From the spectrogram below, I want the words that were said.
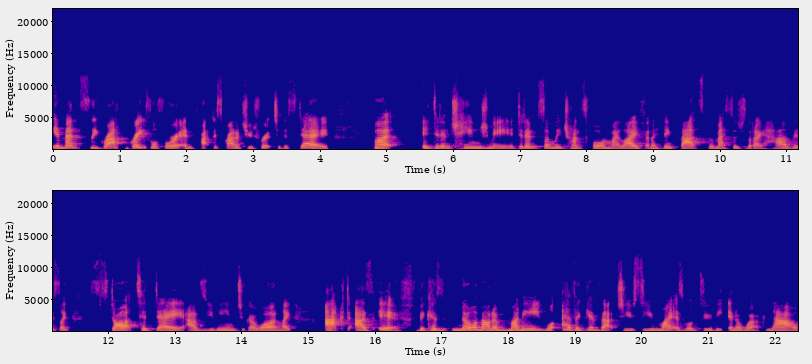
immensely gra- grateful for it and practice gratitude for it to this day. But it didn't change me. It didn't suddenly transform my life. And i think that's the message that i have is like start today as you mean to go on. Like act as if because no amount of money will ever give that to you. So you might as well do the inner work now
